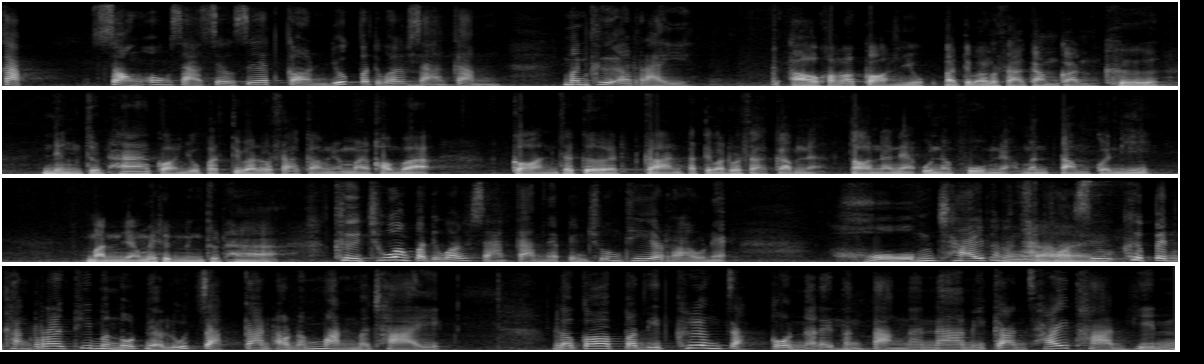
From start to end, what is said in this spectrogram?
กับ 2 องศาเซลเซียส ก่อนยุคปฏิวัติอุตสาหกรรม มันคืออะไร เอาคำว่าก่อนยุคปฏิวัติอุตสาหกรรมก่อนคือ 1.5 ก่อนยุคปฏิวัติอุตสาหกรรมเนี่ยหมายความว่า ก่อนจะเกิดการปฏิวัติอุตสาหกรรมเนี่ยตอนนั้นเนี่ยอุณหภูมิเนี่ยมันต่ำกว่านี้ มันยังไม่ถึง 1.5 คือช่วงปฏิวัติอุตสาหกรรมเนี่ยเป็นช่วงที่เราเนี่ยโหมใช้พลังงานใช่ฟอสซิล คือเป็นครั้งแรกที่มนุษย์เนี่ยรู้จักการเอาน้ำมันมาใช้ แล้วก็ประดิษฐ์เครื่องจักรกลอะไรต่าง ๆ นานา มีการใช้ถ่านหิน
